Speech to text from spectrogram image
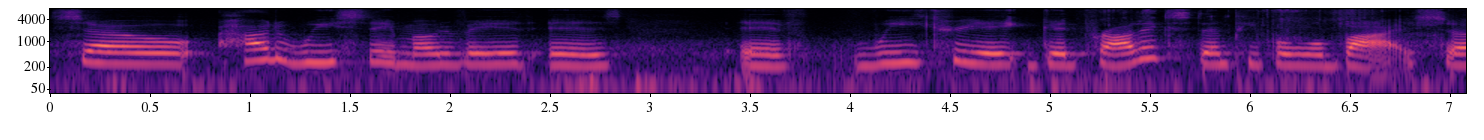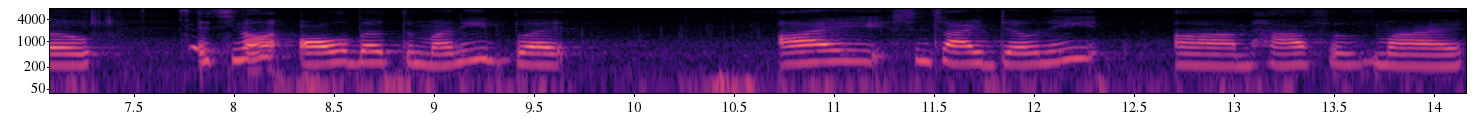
So, how do we stay motivated is if we create good products, then people will buy. So, it's not all about the money, but I, since I donate um, half of my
